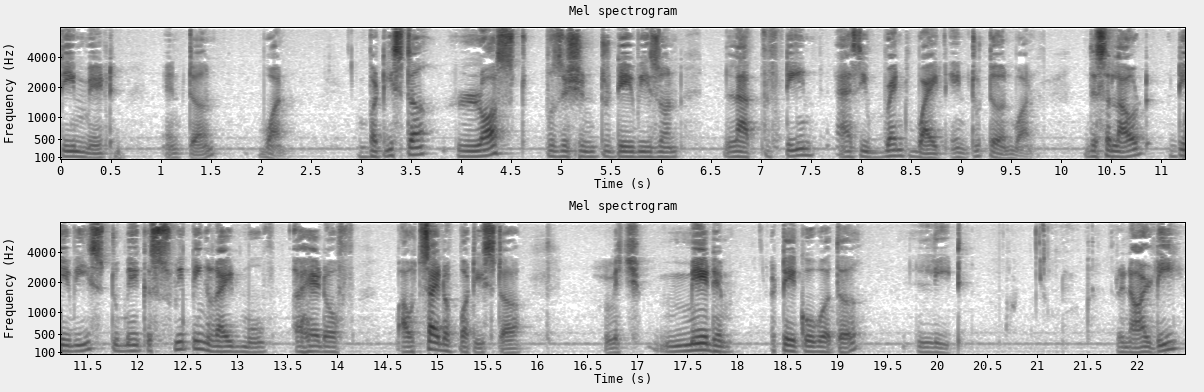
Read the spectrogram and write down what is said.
teammate in turn 1. Bautista lost position to Davies on lap 15 as he went wide into turn 1. This allowed Davies to make a sweeping right move ahead of outside of Bautista, which made him take over the lead. Rinaldi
